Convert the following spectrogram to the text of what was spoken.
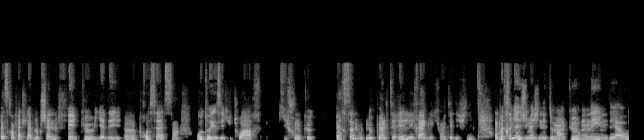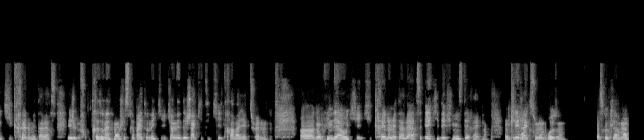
Parce qu'en fait, la blockchain fait qu'il y a des euh, process auto-exécutoires qui font que personne ne peut altérer les règles qui ont été définies. On peut très bien imaginer demain qu'on ait une DAO qui crée le métaverse. Et très honnêtement, je ne serais pas étonnée qu'il y en ait déjà qui, travaillent actuellement. Euh, donc une DAO qui, qui crée le métaverse et qui définisse des règles. Donc les règles sont nombreuses. Hein. parce que clairement,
